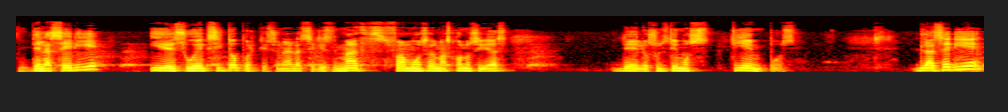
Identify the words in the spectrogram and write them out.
de la serie y de su éxito porque es una de las series más famosas, más conocidas de los últimos tiempos. La serie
